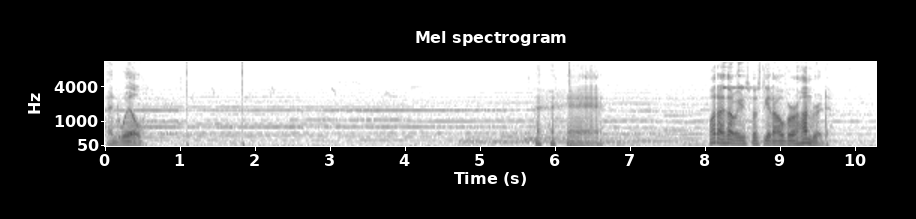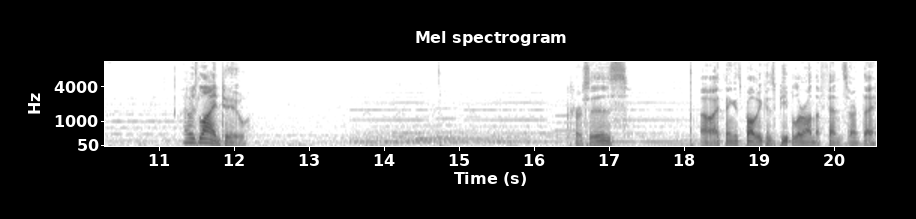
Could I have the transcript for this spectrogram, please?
and will. what? I thought we were supposed to get over a hundred. I was lied to. Curses. Oh, I think it's probably because people are on the fence, aren't they?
